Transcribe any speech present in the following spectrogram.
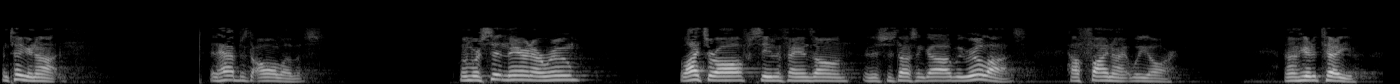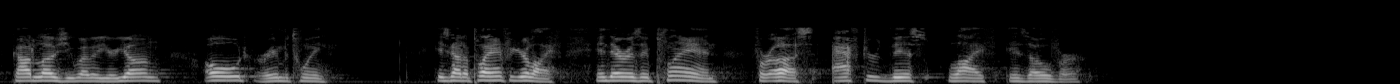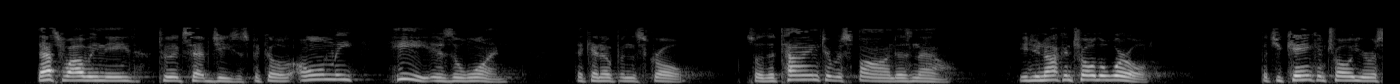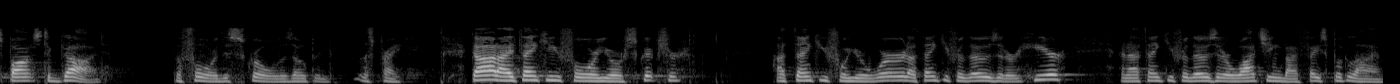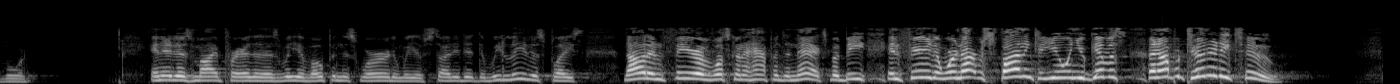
Until you're not. It happens to all of us. When we're sitting there in our room, lights are off, ceiling fans on, and it's just us and God, we realize how finite we are. And I'm here to tell you, God loves you whether you're young, old, or in between. He's got a plan for your life. And there is a plan for us after this life is over. That's why we need to accept Jesus, because only He is the one that can open the scroll. So the time to respond is now. You do not control the world, but you can control your response to God before this scroll is opened. Let's pray. God, I thank you for your scripture. I thank you for your word. I thank you for those that are here. And I thank you for those that are watching by Facebook Live, Lord. And it is my prayer that as we have opened this word and we have studied it, that we leave this place not in fear of what's going to happen to next, but be in fear that we're not responding to you when you give us an opportunity to.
